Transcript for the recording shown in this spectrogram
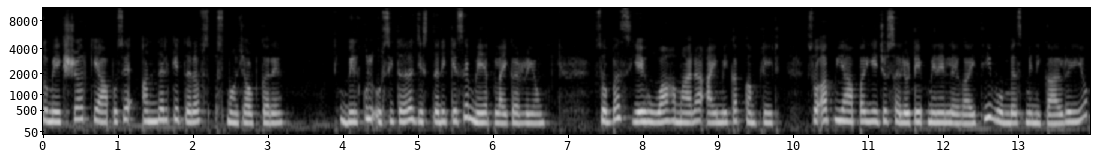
सो मेक श्योर कि आप उसे अंदर की तरफ़ स्मर्ज आउट करें। बिल्कुल उसी तरह जिस तरीके से मैं अप्लाई कर रही हूँ। सो so, बस ये हुआ हमारा आई मेकअप कंप्लीट सो अब यहाँ पर ये जो सेलो टेप मैंने लगाई थी वो बस मैं निकाल रही हूँ।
